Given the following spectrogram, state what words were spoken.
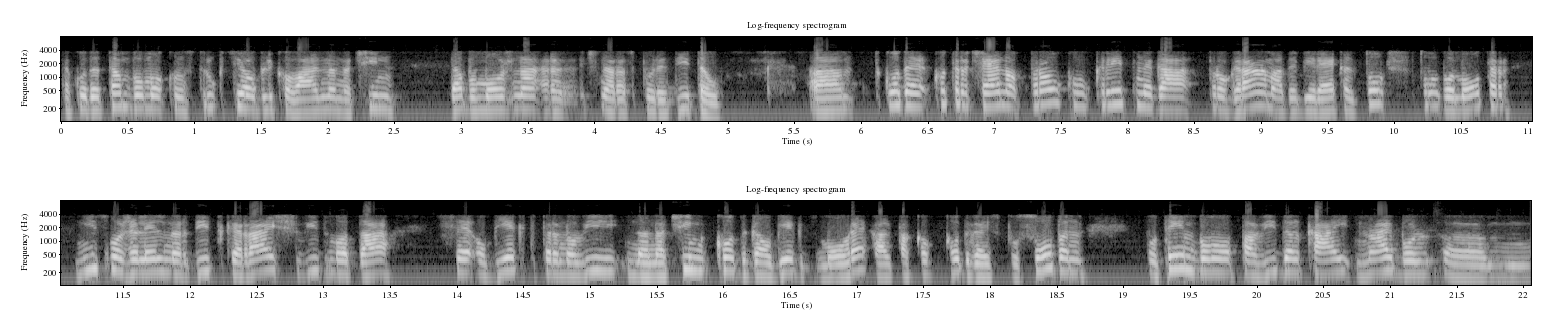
tako da tam bomo konstrukcijo oblikovali na način, da bo možna različna razporeditev. Um, tako da, kot rečeno, prav konkretnega programa, da bi rekli, točno to bo noter, nismo želeli narediti, ker rajš vidimo, da se objekt prenovi na način, kot ga objekt zmore ali pa kot ga je sposoben, potem bomo pa videli, kaj najbolj um,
